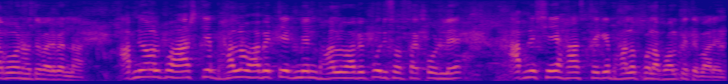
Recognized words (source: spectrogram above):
লাভবান হতে পারবেন না। আপনি অল্প হাঁসকে ভালোভাবে ট্রিটমেন্ট ভালোভাবে পরিচর্যা করলে আপনি সেই হাঁস থেকে ভালো ফলাফল পেতে পারেন।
